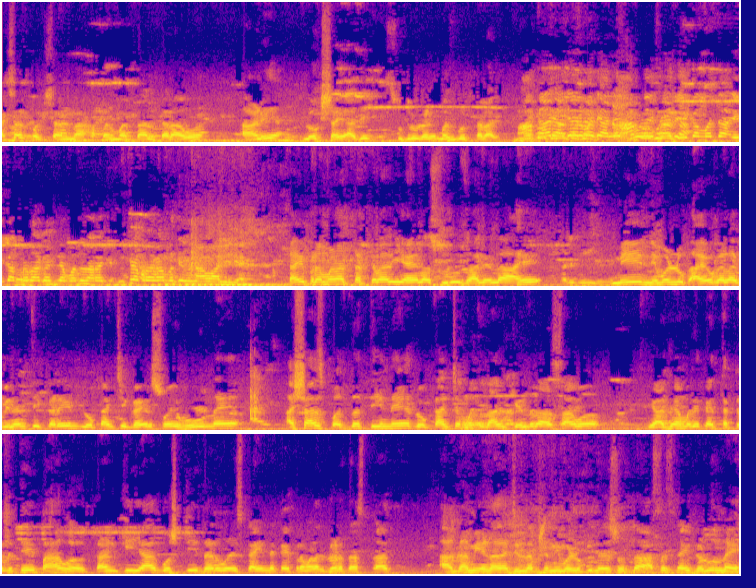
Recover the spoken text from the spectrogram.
अशाच पक्षांना आपण मतदान करावं आणि लोकशाही अधिक सुदृढ आणि मजबूत करावी. एका प्रभागातल्या मतदारांची दुसऱ्या प्रभागामध्ये नाव आलेली आहे काही प्रमाणात तक्रारी यायला सुरू झालेलं आहे. मी निवडणूक आयोगाला विनंती करेन लोकांची गैरसोय होऊ नये. अशाच पद्धतीने लोकांचं मतदान केंद्र असावं याद्यामध्ये काही तक्रार ते पाहावं कारण की या गोष्टी दरवेळेस काही ना काही प्रमाणात घडत असतात. आगामी येणाऱ्या जिल्हा परिषद निवडणुकीमध्ये सुद्धा असंच काही घडू नये.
